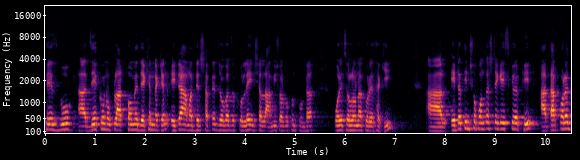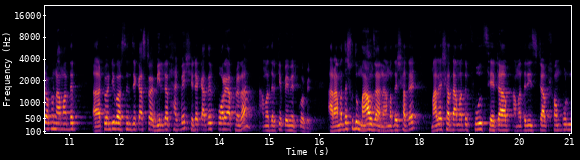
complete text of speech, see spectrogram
ফেসবুক যে কোনো প্ল্যাটফর্মে দেখেন না কেন, এটা আমাদের সাথে যোগাযোগ করলে ইনশাল্লাহ আমি সর্বক্ষণ ফোনটা পরিচালনা করে থাকি। আর এটা তিনশো পঞ্চাশ টাকা স্কোয়ার ফিট আর তারপরে যখন আমাদের টোয়েন্টি পার্সেন্ট যে কাজটা বিলটা থাকবে, সেটা কাজের পরে আপনারা আমাদেরকে পেমেন্ট করবেন। আর আমাদের শুধু মাল যায় না, আমাদের সাথে, মালের সাথে আমাদের ফুল সেট আমাদের স্টাফ সম্পূর্ণ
